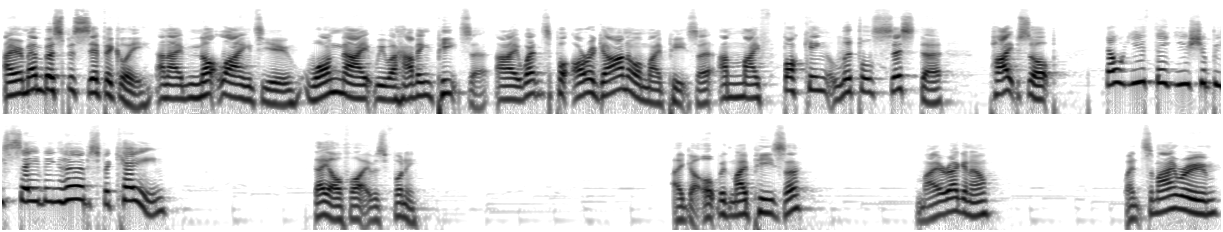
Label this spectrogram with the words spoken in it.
I remember specifically, and I'm not lying to you, one night we were having pizza and I went to put oregano on my pizza and my fucking little sister pipes up, Don't you think you should be saving herbs for Kane? They all thought it was funny. I got up with my pizza, my oregano, went to my room,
